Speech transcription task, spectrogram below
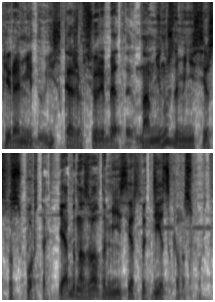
пирамиду и скажем, все, ребята, нам не нужно Министерство спорта. Я бы назвал это Министерство детского спорта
